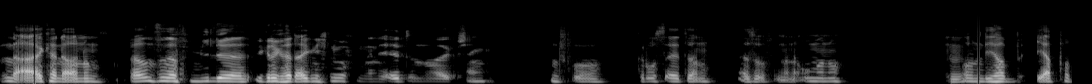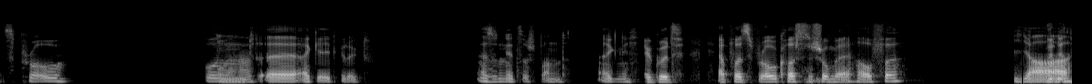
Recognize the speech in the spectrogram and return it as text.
Na, keine Ahnung. Bei uns in der Familie, ich kriege halt eigentlich nur von meinen Eltern nur ein Geschenk und von Großeltern, also von meiner Oma noch. Mhm. Und ich habe AirPods Pro. Und, äh, ein Gate gekriegt. Also nicht so spannend, eigentlich. Ja gut, AirPods Pro kosten schon mal 'n Haufen. Ja.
